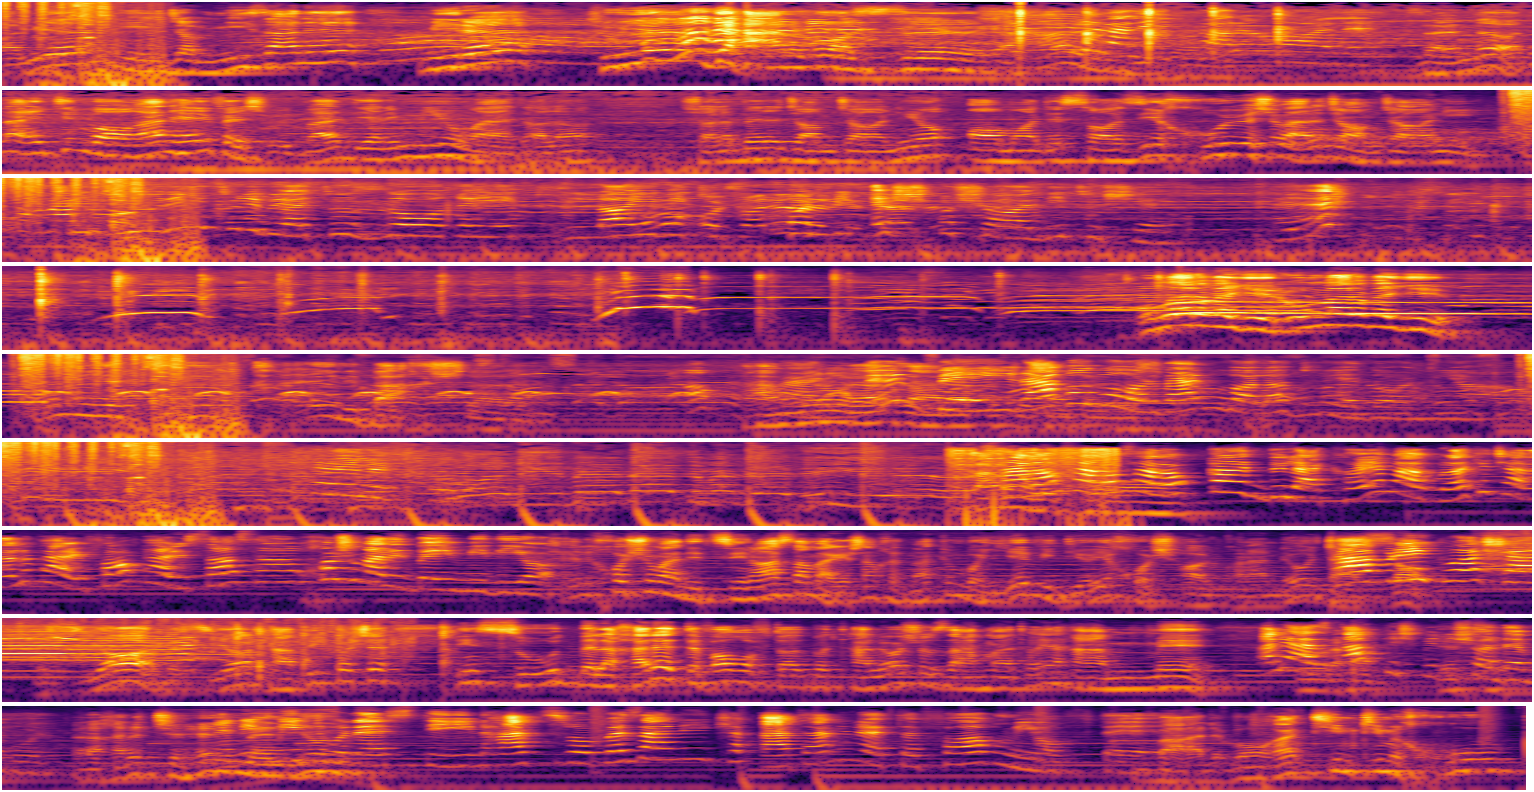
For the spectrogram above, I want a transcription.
خالیه اینجا می‌زنه میره توی دروازه. باله زنده باد. نه این تیم واقعا حیفش بود. بعد یعنی می اومد حالا انشالله بره جام جهانی و آماده سازی خوبی بشه برای جام جهانی چجوری می‌تونی بیای تو ذوق یک لایو عشق و شادی توشه. اون رو بگیر اون رو بگیر این یه تیم خیلی بخش داره همه باید زحمت بیرق بردن بالا توی دنیا قندولک های که چنل پریفام پریسا هستم خوش اومدید به این ویدیو. خیلی خوش اومدید. سینا هستم. برگشتم خدمتتون با یه ویدیوی خوشحال کننده و جذاب. تبریک باشد. بسیار بسیار تبریک باشه. این صعود بالاخره اتفاق افتاد با تلاش و زحمت های همه. ولی از قبل. پیش بینی شده بود. بالاخره چهل یعنی می‌تونستی این حدس رو بزنی که قطعا این اتفاق میفته بله واقعا تیم تیم خوب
